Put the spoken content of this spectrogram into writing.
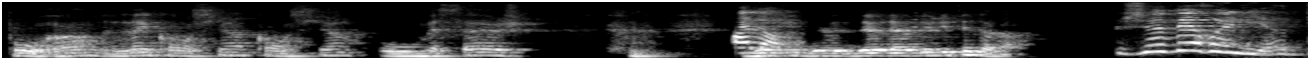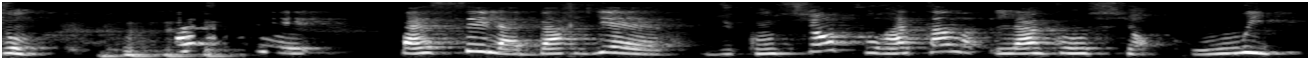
pour rendre l'inconscient conscient au message de, la vérité de l'âme. Je vais relire. Donc, passer la barrière du conscient pour atteindre l'inconscient. Oui.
